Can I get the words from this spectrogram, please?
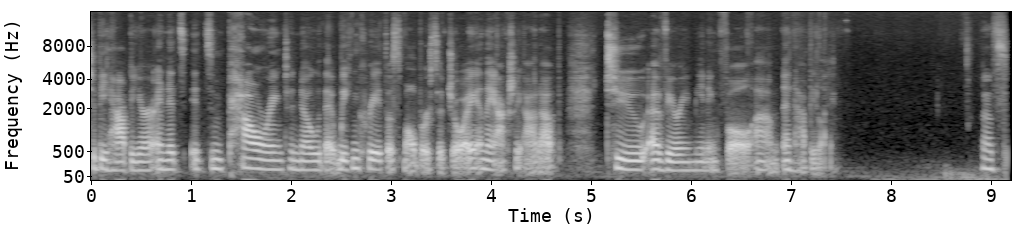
to be happier. And it's it's empowering to know that we can create those small bursts of joy and they actually add up to a very meaningful um, and happy life. That's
